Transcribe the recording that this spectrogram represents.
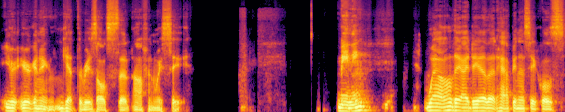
you're, you're going to get the results that often we see. Meaning? Well, the idea that happiness equals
